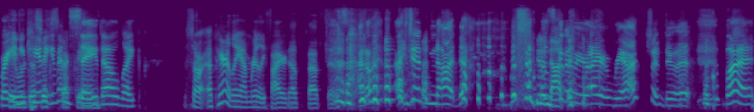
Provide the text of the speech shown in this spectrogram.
Right. They and you can't even say though, like sorry, apparently I'm really fired up about this. I don't I did not know that was not- gonna be my reaction to it. But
